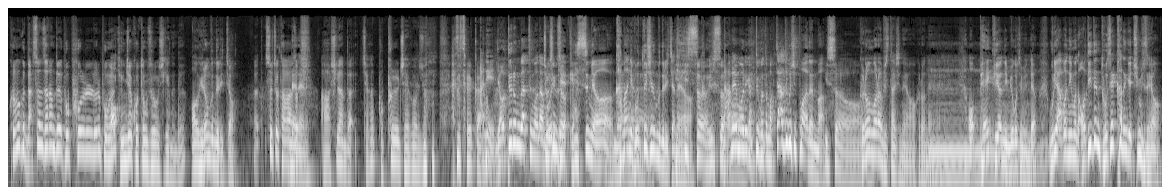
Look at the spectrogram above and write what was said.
그러면 그 낯선 사람들의 보풀을 보면 어? 굉장히 고통스러우시겠는데요? 어 이런 분들 있죠. 슬쩍 다가가서 네네네. 아 실례합니다. 제가 보풀 제거 좀 해도 될까요? 아니 여드름 같은 거나 뭐 이렇게 조심스럽게. 있으면 가만히 네네. 못 드시는 분들 있잖아요. 있어요, 있어요. 남의 머리 같은 것도 막 짜주고 싶어 하는 막 있어요. 그런 거랑 비슷하시네요. 그러네. 음. 어, 배귀현님, 요거 재밌는데요? 우리 아버님은 어디든 도색하는 게 취미세요.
